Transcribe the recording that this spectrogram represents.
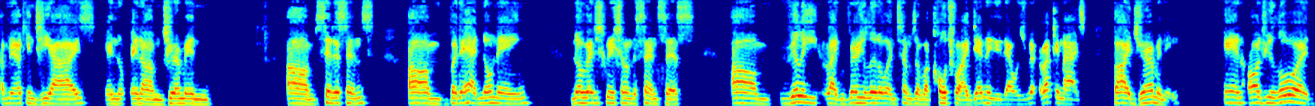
American GIs and, and um, German um, citizens, um, but they had no name, no registration on the census, um, really like very little in terms of a cultural identity that was re- recognized by Germany. And Audre Lorde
